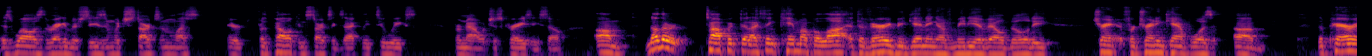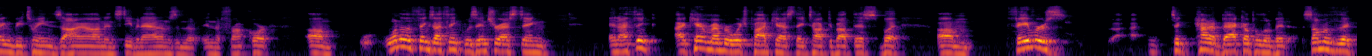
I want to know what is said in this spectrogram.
as well as the regular season, which starts in less or for the Pelicans starts exactly two weeks from now, which is crazy. So, um, another topic that I think came up a lot at the very beginning of media availability train for training camp was uh, the pairing between Zion and Steven Adams in the in the front court. Um, one of the things I think was interesting, and I think I can't remember which podcast they talked about this, but um, favors uh, to kind of back up a little bit. Some of the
